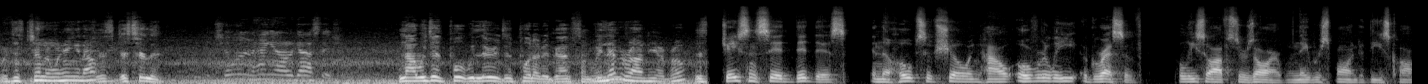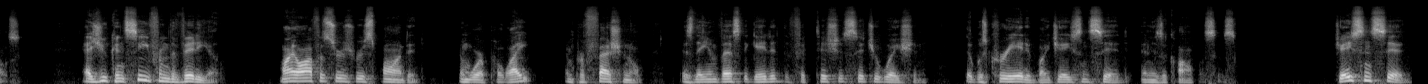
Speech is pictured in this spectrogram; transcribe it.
We're just chilling. We're hanging out. just just chilling. You're chilling and hanging out at a gas station. Nah, we just pulled. We literally just pulled out to grab something. We live around here, bro. Jason Sid did this in the hopes of showing how overly aggressive police officers are when they respond to these calls. As you can see from the video, my officers responded and were polite and professional as they investigated the fictitious situation that was created by Jason Sid and his accomplices. Jason Sid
